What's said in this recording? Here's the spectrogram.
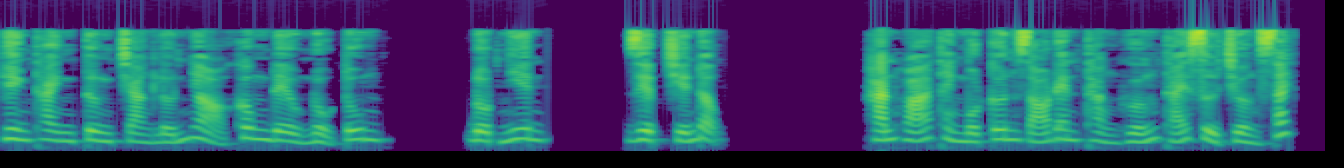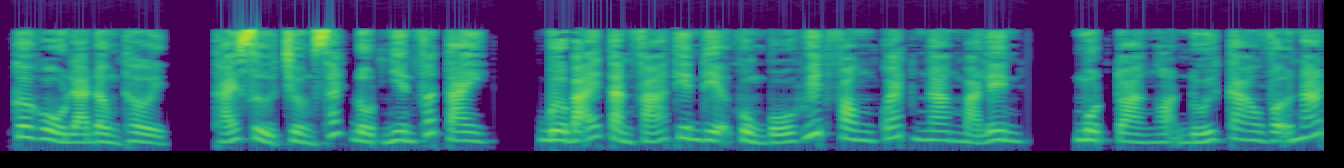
hình thành từng tràng lớn nhỏ không đều nổ tung. Đột nhiên, diệp chiến động hắn hóa thành một cơn gió đen thẳng hướng thái sử trường sách cơ hồ là đồng thời thái sử trường sách đột nhiên phất tay bừa bãi tàn phá thiên địa khủng bố huyết phong quét ngang mà lên một tòa ngọn núi cao vỡ nát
